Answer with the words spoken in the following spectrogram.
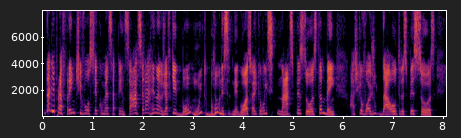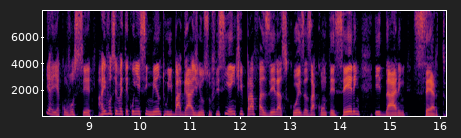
Dali para frente você começa a pensar, ah, será, Renan, eu já fiquei bom, muito bom nesse negócio, acho que eu vou ensinar as pessoas também. Acho que eu vou ajudar outras pessoas. E aí é com você. Aí você vai ter conhecimento e bagagem o suficiente para fazer as coisas acontecerem e darem certo.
